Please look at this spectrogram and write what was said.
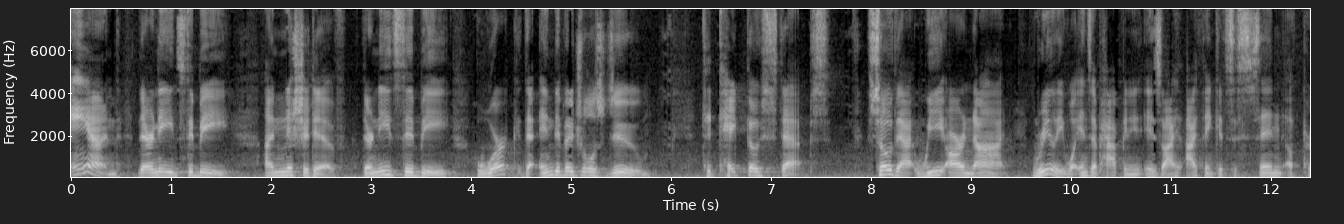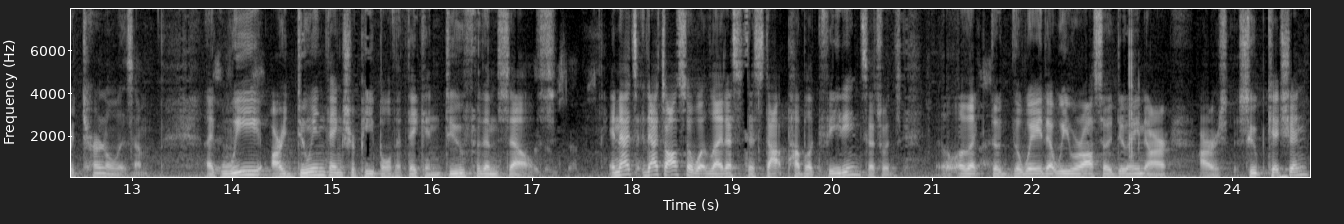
and there needs to be initiative. There needs to be work that individuals do to take those steps so that we are not really what ends up happening is I, I think it's a sin of paternalism. Like we are doing things for people that they can do for themselves. And that's that's also what led us to stop public feedings. That's what like the, the way that we were also doing our our soup kitchen.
